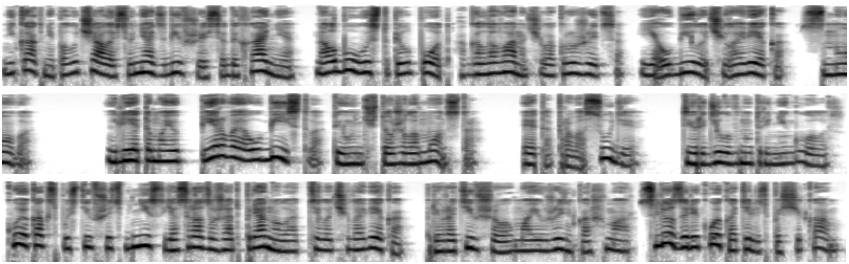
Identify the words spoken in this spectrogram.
Никак не получалось унять сбившееся дыхание, на лбу выступил пот, а голова начала кружиться. Я убила человека. Снова. Или это мое первое убийство? Ты уничтожила монстра. Это правосудие, твердил внутренний голос. Кое-как спустившись вниз, я сразу же отпрянула от тела человека, превратившего мою жизнь в кошмар. Слезы рекой катились по щекам,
